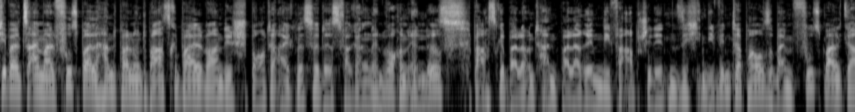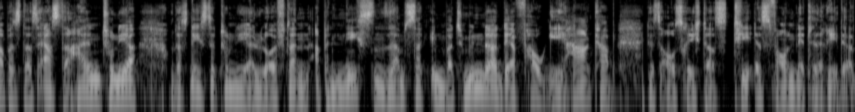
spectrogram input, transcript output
Jeweils einmal Fußball, Handball und Basketball waren die Sportereignisse des vergangenen Wochenendes. Basketballer und Handballerinnen, die verabschiedeten sich in die Winterpause. Beim Fußball gab es das erste Hallenturnier und das nächste Turnier läuft dann ab nächsten Samstag in Bad Münder, der VGH Cup des Ausrichters TSV Nettelrede.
